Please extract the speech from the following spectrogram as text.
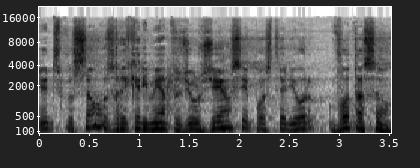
Em discussão, os requerimentos de urgência e posterior votação.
